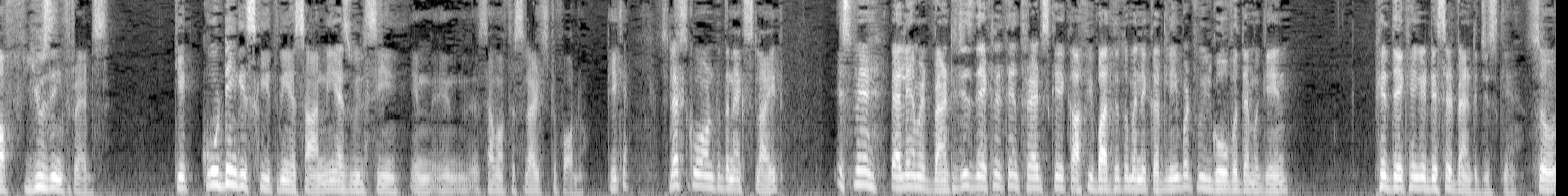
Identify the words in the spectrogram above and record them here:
of using threads کہ کوڈنگ اس کی اتنی آسانی as we'll see some of the slide to follow ٹھیک ہے let's go on to the next slide اس میں پہلے ہم ایڈوانٹیجز دیکھ لیتے ہیں تھریڈس کے کافی باتیں تو میں نے کر لی but we'll go with them again پھر دیکھیں گے ڈس ایڈوانٹیجز کے so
